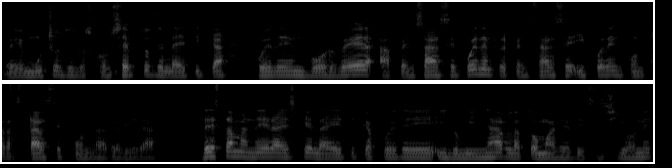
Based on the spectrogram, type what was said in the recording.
eh, muchos de los conceptos de la ética pueden volver a pensarse, pueden repensarse y pueden contrastarse con la realidad. De esta manera es que la ética puede iluminar la toma de decisiones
